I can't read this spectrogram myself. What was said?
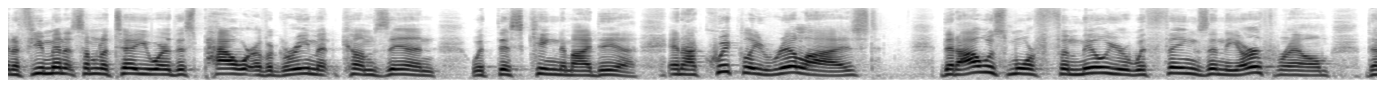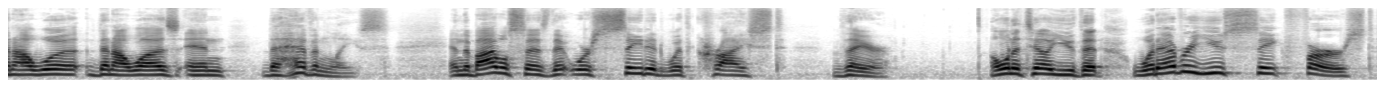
in a, few minutes, I'm going to tell you where this power of agreement comes in with this kingdom idea. And I quickly realized that I was more familiar with things in the earth realm than than I was in the heavenlies. And the Bible says that we're seated with Christ there. I want to tell you that whatever you seek first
